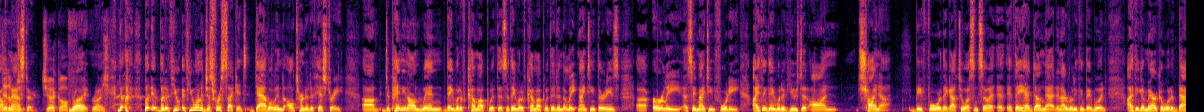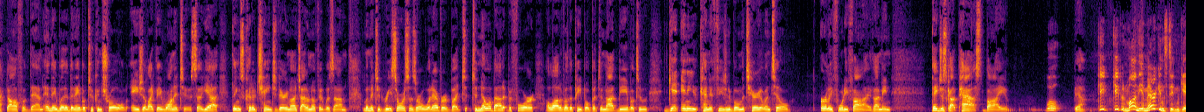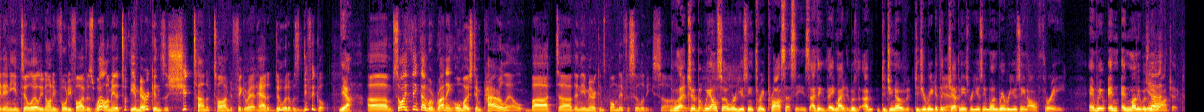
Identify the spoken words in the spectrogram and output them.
off instead of master. j- jerk off. Right, right. No, but but if you if you want to just for a second dabble into alternative history, um, depending on when they would have come up with this, if they would have come up with it in the late 1930s, uh, early uh, say 1940, I think they would have used it on China before they got to us. And so if they had done that, and I really think they would, I think America would have backed off of them and they would have been able to control Asia like they wanted to. So yeah, things could have changed very much. I don't know if it was um, limited resources or whatever, but to, to know about it before a lot of other people, but to not be able to get any kind of fusionable material until early 45. I mean, they just got passed by, Well, yeah. Keep keep in mind the Americans didn't get any until early 1945 as well. I mean, it took the Americans a shit ton of time to figure out how to do it. It was difficult. Yeah. Um, so I think they were running almost in parallel, but uh, then the Americans bombed their facilities. So Well, that too, but we also were using three processes. I think they might was. Um, did you know? Did you read that the Yeah. Japanese were using one? We were using all three, and we and, and money was no object.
